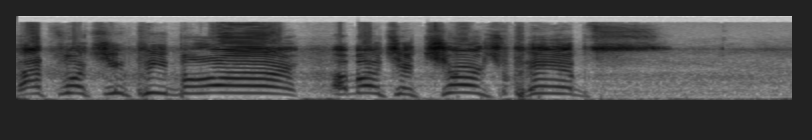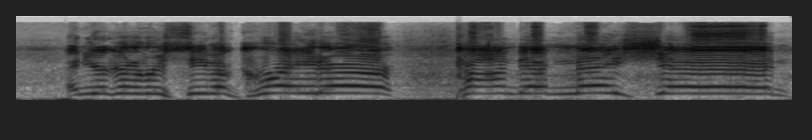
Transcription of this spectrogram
That's what you people are, a bunch of church pimps. And you're going to receive a greater condemnation.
